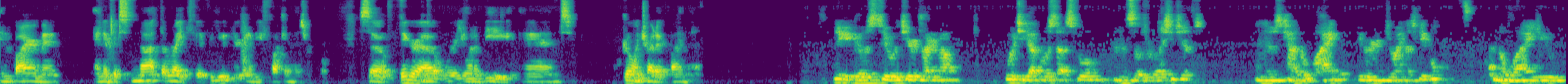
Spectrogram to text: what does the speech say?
environment, and if it's not the right fit for you, you're going to be fucking miserable. So figure out where you want to be and go and try to find that. I think it goes to what you were talking about, what you got most out of school, and it's those relationships. And it was kind of the why you were enjoying those people, and the why you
